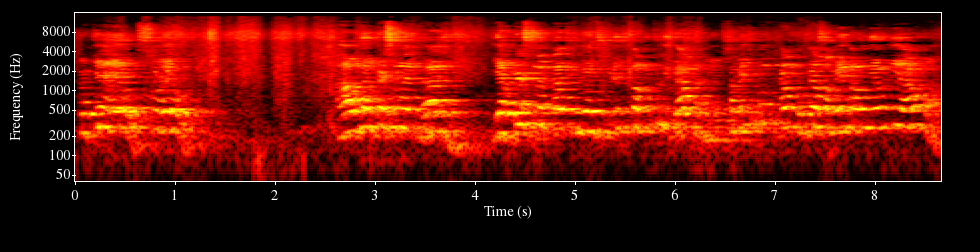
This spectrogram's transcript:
Porque é eu, sou eu. A é personalidade. E a personalidade do meu ente querido está muito ligada a mim. Principalmente quando no casamento, a união de alma.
